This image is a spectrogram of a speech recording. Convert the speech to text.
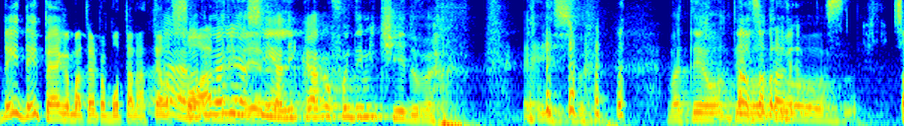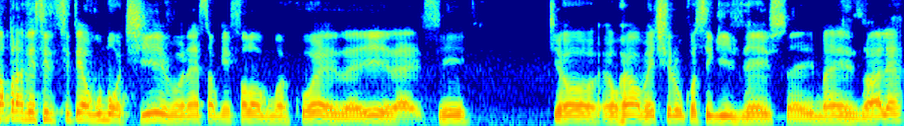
nem, nem pega a matéria pra botar na tela, é, só na verdade, abre é assim, Ali Camel foi demitido, velho. É isso, velho. Vai ter, tem não, outro... Só pra ver, só pra ver se, se tem algum motivo, né? Se alguém falou alguma coisa aí, né? Enfim, que eu, eu realmente não consegui ver isso aí, mas olha...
